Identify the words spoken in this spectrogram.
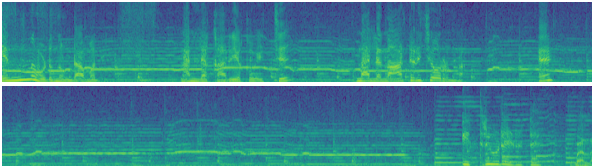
എന്നും ഇവിടുന്നുണ്ടാ മതി. നല്ല കറിയൊക്കെ വെച്ച് നല്ല നാട്ടരിച്ചോറുണ്ട ഏ? ഇത്രയൂടെ ഇടട്ടെ? വേണ്ട.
